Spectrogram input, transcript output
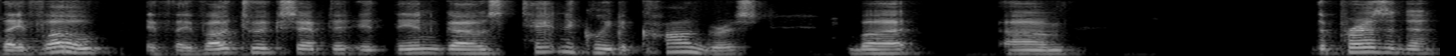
They vote. If they vote to accept it, it then goes technically to Congress, but um, the president,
